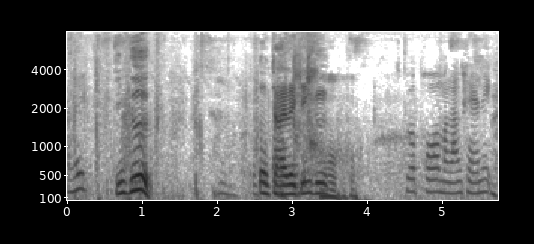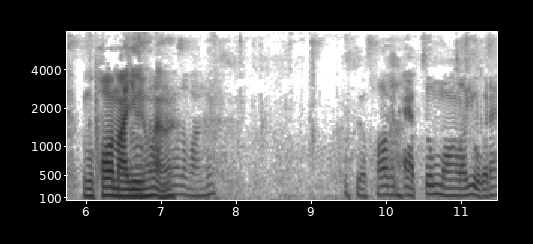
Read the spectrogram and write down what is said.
เฮ้ยจริงคือตกใจเลยจริงคือโอ้โหชั่วพ่อมาล้างแค้นอีกมีพ่อมายืนข้างหลังระวังด้วยเผื่อพ่อมันแอบซุ่มมองเราอยู่ก็ได้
